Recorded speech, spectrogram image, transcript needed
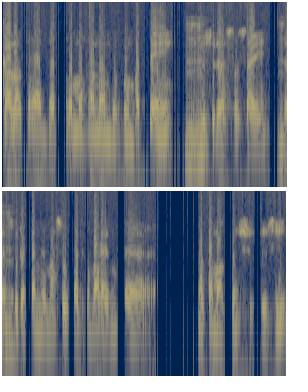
kalau terhadap permohonan 24 Mei mm -hmm. itu sudah selesai mm -hmm. dan sudah kami masukkan kemarin ke Mahkamah Konstitusi.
